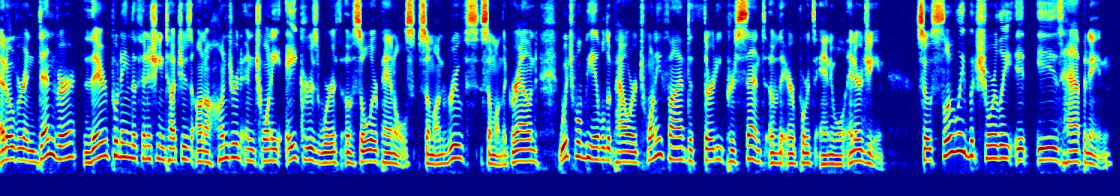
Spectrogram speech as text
And over in Denver, they're putting the finishing touches on 120 acres worth of solar panels, some on roofs, some on the ground, which will be able to power 25 to 30% of the airport's annual energy. So, slowly but surely, it is happening.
